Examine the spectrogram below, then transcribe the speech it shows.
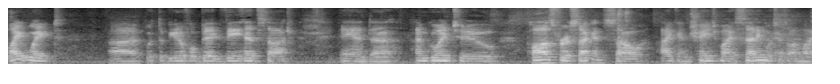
lightweight uh, with the beautiful big V headstock. And uh, I'm going to pause for a second so I can change my setting, which is on my,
